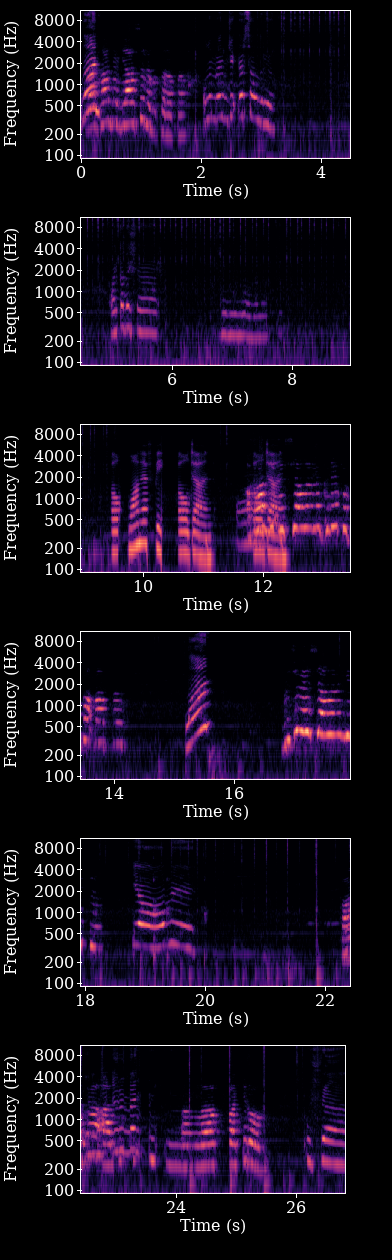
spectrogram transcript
Lan Kanka gelsene bu tarafa. oğlum örümcekler saldırıyor. Arkadaşlar. Oh, 1 FB. All done. Aa, kanka done. eşyalarını creeper patlattı. Lan Bütün eşyaların gitti. ya abi. Kanka artık ben Allah fakir oldum. Uf ya.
